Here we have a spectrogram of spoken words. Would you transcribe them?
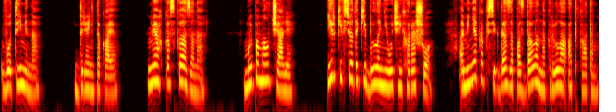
Вот именно. Дрянь такая. Мягко сказано. Мы помолчали. Ирке все-таки было не очень хорошо, а меня, как всегда, запоздало накрыло откатом.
